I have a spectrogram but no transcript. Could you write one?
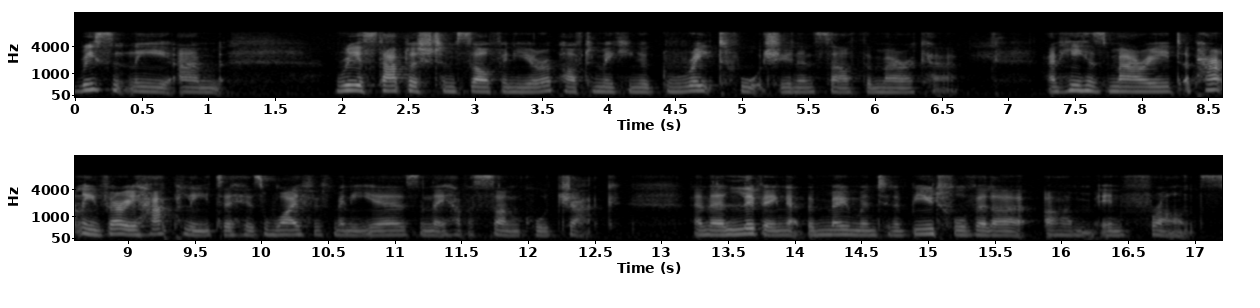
recently um, re-established himself in Europe after making a great fortune in South America. And he has married, apparently very happily, to his wife of many years, and they have a son called Jack. And they're living at the moment in a beautiful villa um, in France.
